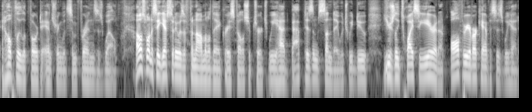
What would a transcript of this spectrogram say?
and hopefully look forward to answering with some friends as well. I also want to say yesterday was a phenomenal day at Grace Fellowship Church. We had Baptism Sunday, which we do usually twice a year, and at all three of our campuses, we had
